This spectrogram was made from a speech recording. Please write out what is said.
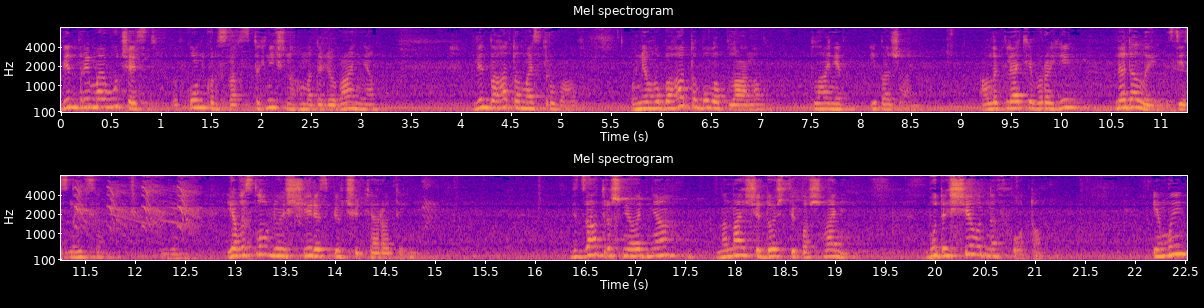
Він приймав участь в конкурсах з технічного моделювання. Він багато майстрував. У нього багато було планів, планів і бажань. Але кляті вороги не дали здійснитися. Я висловлюю щире співчуття родині. Від завтрашнього дня на нашій дошці пошані буде ще одне фото. І ми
